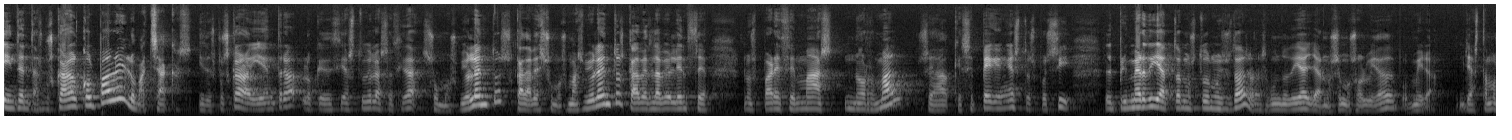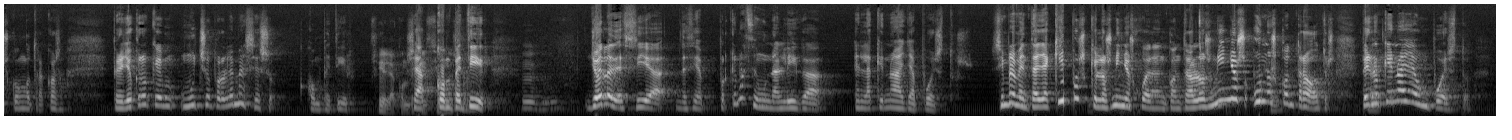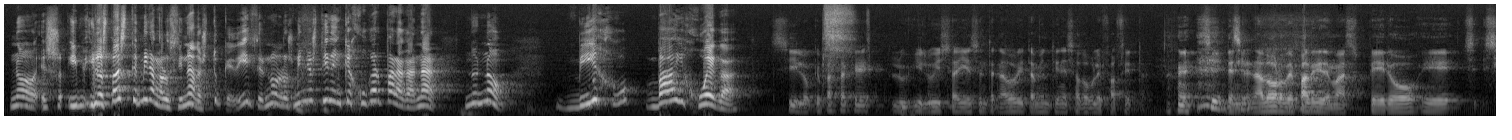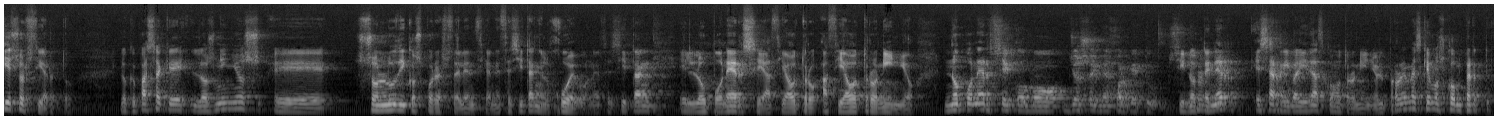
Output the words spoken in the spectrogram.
intentas buscar al culpable y lo machacas. Y después, claro, ahí entra lo que decías tú de la sociedad. Somos violentos, cada vez somos más violentos, cada vez la violencia nos parece más normal, o sea, que se peguen estos, pues sí, el primer día estamos todos muy asustados, el segundo día ya nos hemos olvidado, pues mira, ya estamos con otra cosa. Pero yo creo que mucho problema es eso, competir. Sí, la o sea, competición competir. Yo le decía, decía, ¿por qué no hacen una liga en la que no haya puestos? Simplemente hay equipos que los niños jueguen contra los niños, unos contra otros, pero que no haya un puesto. No, eso, y, y los padres te miran alucinados. ¿Tú qué dices? No, los niños tienen que jugar para ganar. No, no. Mi hijo va y juega. Sí, lo que pasa que, y Luis ahí es entrenador y también tiene esa doble faceta, de entrenador, de padre y demás, pero eh, sí- sí eso es cierto. Lo que pasa que los niños eh, son lúdicos por excelencia, necesitan el juego, necesitan el oponerse hacia otro, hacia otro niño, no ponerse como yo soy mejor que tú, sino tener esa rivalidad con otro niño. El problema es que hemos,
